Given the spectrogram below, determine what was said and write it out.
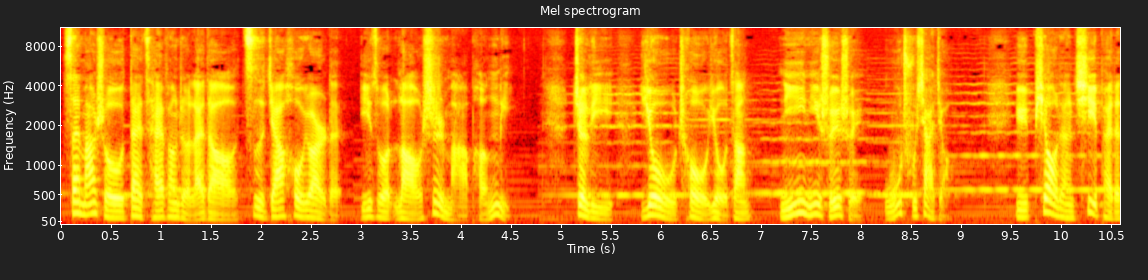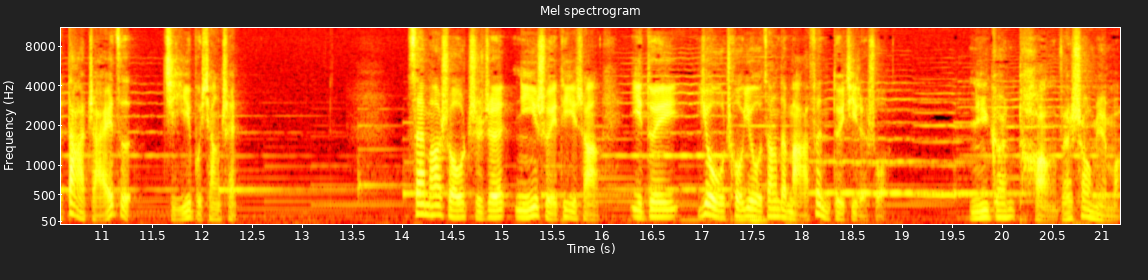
赛马手带采访者来到自家后院的一座老式马棚里，这里又臭又脏，泥泥水水，无处下脚，与漂亮气派的大宅子极不相称。赛马手指着泥水地上一堆又臭又脏的马粪，对记者说：“你敢躺在上面吗？”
